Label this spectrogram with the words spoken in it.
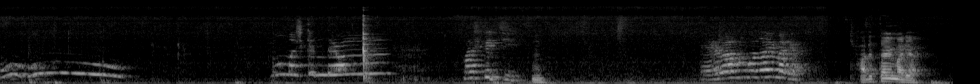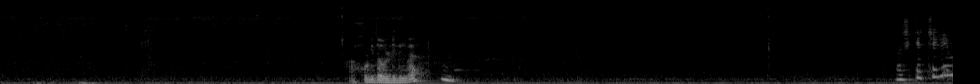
오호. 너무 맛있겠는데요? 맛있겠지? 응. 내가 한 거다 이 말이야. 잘했다 이 말이야. 아, 거기다 올리는 거야? 맛있겠지림?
